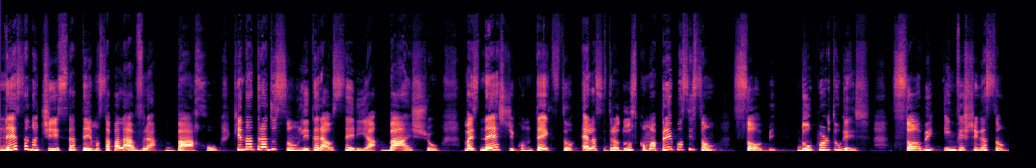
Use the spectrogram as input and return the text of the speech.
Nessa notícia temos a palavra bajo, que na tradução literal seria baixo, mas neste contexto ela se traduz como a preposição sob, do português, sob investigação,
